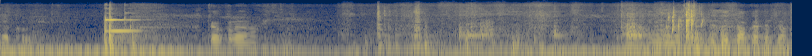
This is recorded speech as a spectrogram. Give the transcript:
ਚੱਕੋ ਚੁੱਕ ਲੈ ਇਹਨੂੰ ਸਿੱਧੇ ਤੇ ਚੁੱਕ ਤੇ ਚੁੱਕ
